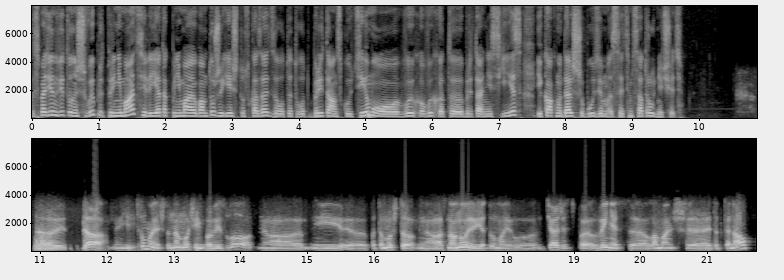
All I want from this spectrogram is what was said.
Господин Витлович, вы предприниматель, я так понимаю, вам тоже есть что сказать за вот эту вот британскую тему, выход э, Британии с ЕС, и как мы дальше будем с этим сотрудничать? Э, да, я думаю, что нам очень повезло, э, и, потому что основную, я думаю, тяжесть вынес Ла-Манш этот канал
